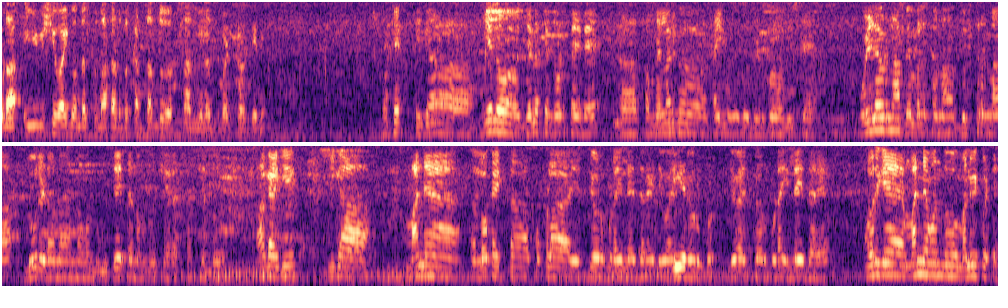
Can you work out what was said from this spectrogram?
ಕೂಡ ಈ ವಿಷಯವಾಗಿ ಒಂದಷ್ಟು ಮಾತಾಡ್ಬೇಕಂತಂದು ನಾನು ವಿನಂತಿ ಮಾಡಿಕೊಳ್ತೀನಿ ಓಕೆ, ಈಗ ಏನು ಜನತೆ ನೋಡ್ತಾ ಇದೆ ತಮ್ಮೆಲ್ಲರಿಗೂ ಕೈ ಮುಗಿದು ಬಿಡ್ಕೊಳ್ಳೋದು ಇಷ್ಟೇ. ಒಳ್ಳೆಯವ್ರನ್ನ ಬೆಂಬಲಿಸೋಣ ದುಷ್ಟರನ್ನ ದೂರಿಡೋಣ ಅನ್ನೋ ಒಂದು ಉದ್ದೇಶ ನಮ್ಮದು ಕೆ ಆರ್ ಎಸ್ ಪಕ್ಷದ್ದು. ಹಾಗಾಗಿ ಈಗ ಮಾನ್ಯ ಲೋಕಾಯುಕ್ತ ಕೊಪ್ಪಳ ಎಸ್ ಪಿ ಅವರು ಕೂಡ ಇಲ್ಲೇ ಇದ್ದಾರೆ ಡಿವೈ ಎಸ್ ಅವರು ಡಿ ವೈ ಎಸ್ ಪಿ ಅವರು ಕೂಡ ಇಲ್ಲೇ ಇದ್ದಾರೆ. ಅವರಿಗೆ ಮೊನ್ನೆ ಒಂದು ಮನವಿ ಕೊಟ್ಟೆ.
